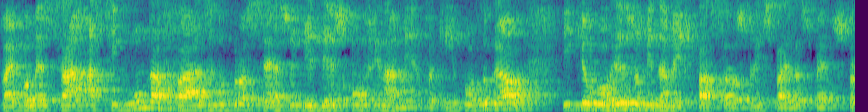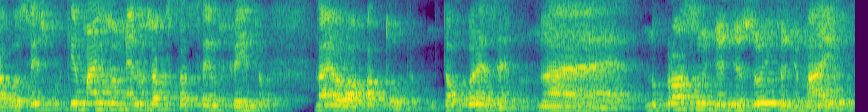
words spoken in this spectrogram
vai começar a segunda fase do processo de desconfinamento aqui em Portugal e que eu vou resumidamente passar os principais aspectos para vocês, porque mais ou menos é o que está sendo feito na Europa toda. Então, por exemplo, no próximo dia 18 de maio,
